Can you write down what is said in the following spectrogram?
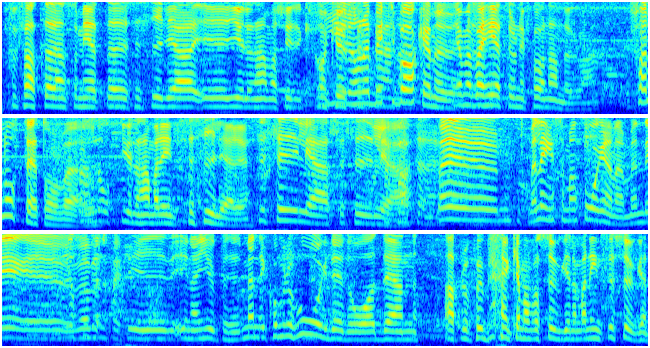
Författaren som heter Cecilia eh, Gyllenhammar från Hon, hon har bytt tillbaka nu. Ja men vad heter hon i förnamn nu Charlotte heter hon väl? Charlotte Gyllenhammar, det är inte Cecilia är det. Cecilia, Cecilia. Det var länge sedan man såg henne men det... Jag såg henne faktiskt innan jul precis. Men kommer du ihåg det då, den, apropå ibland kan man vara sugen när man inte är sugen.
